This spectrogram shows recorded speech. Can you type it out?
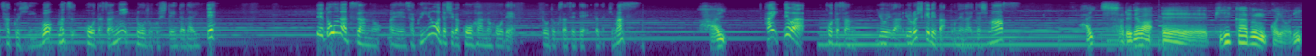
作品をまずこうたさんに朗読していただいてでドーナツさんの、えー作品を私が後半の方で朗読させていただきます。はい。はいではこうたさん用意がよろしければお願いいたします。はい。それでは、えー、ピリカ文庫より、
